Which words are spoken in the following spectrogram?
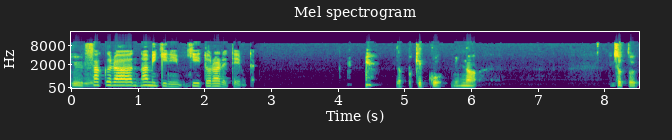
増える。桜並木に聞い取られてみたい。やっぱ結構みんな、ちょっと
